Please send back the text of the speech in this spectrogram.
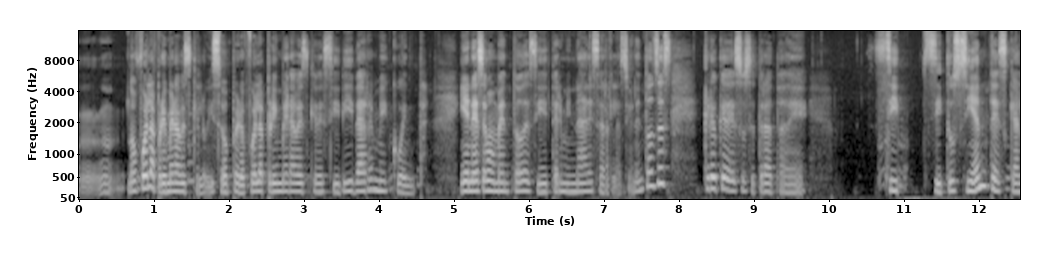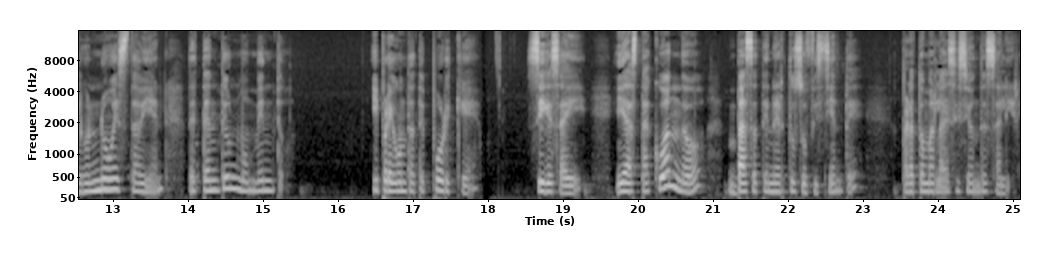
no fue la primera vez que lo hizo, pero fue la primera vez que decidí darme cuenta. Y en ese momento decidí terminar esa relación. Entonces, creo que de eso se trata de si si tú sientes que algo no está bien, detente un momento y pregúntate por qué sigues ahí y hasta cuándo vas a tener tu suficiente para tomar la decisión de salir.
